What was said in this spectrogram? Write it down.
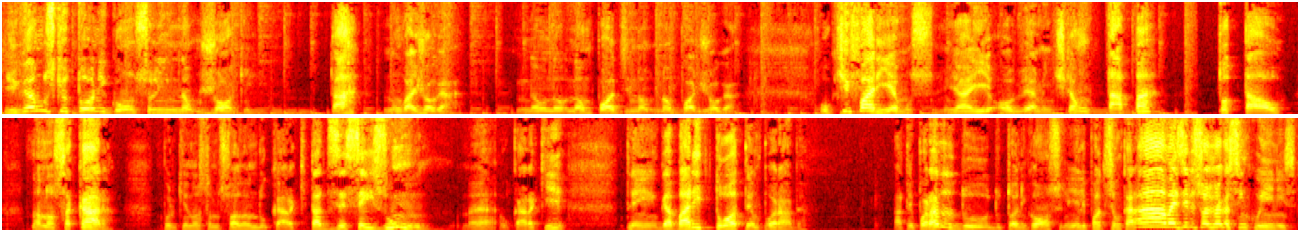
Digamos que o Tony Gonsolin não jogue, tá? Não vai jogar. Não, não, não pode não, não pode jogar. O que faríamos? E aí, obviamente, que é um tapa total na nossa cara. Porque nós estamos falando do cara que tá 16-1, né? O cara que tem gabaritou a temporada. A temporada do, do Tony Gonsolin, ele pode ser um cara, ah, mas ele só joga 5 innings.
